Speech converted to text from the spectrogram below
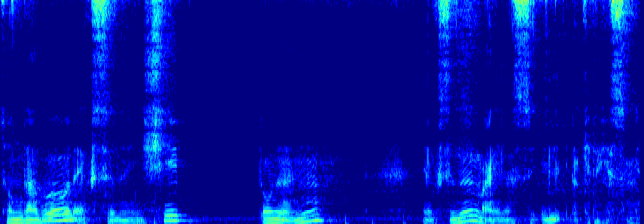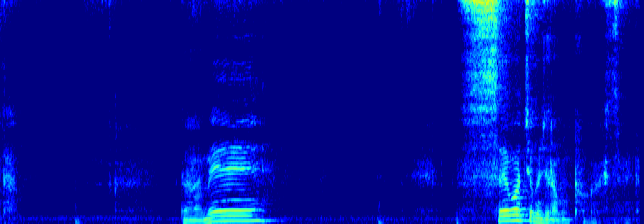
정답은 x는 10 또는 x는 마이너스 1 이렇게 되겠습니다. 그 다음에 세 번째 문제를 한번 풀어보겠습니다.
